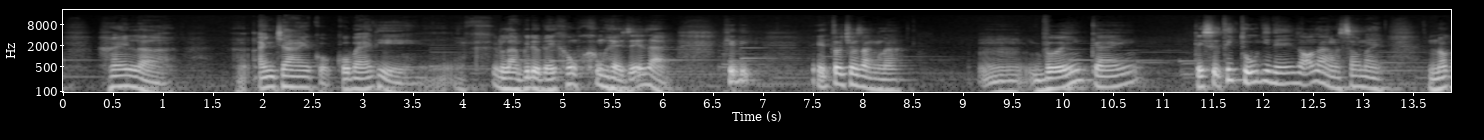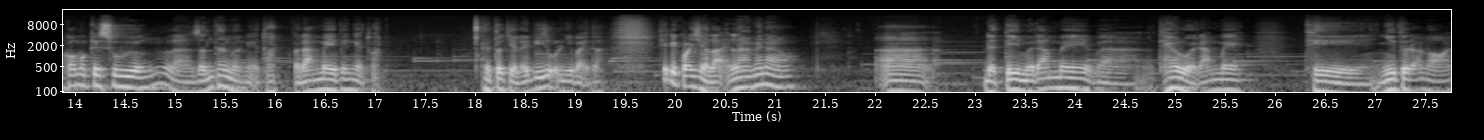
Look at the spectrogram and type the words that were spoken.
hay là anh trai của cô bé thì làm cái điều đấy không không hề dễ dàng. Thế thì tôi cho rằng là với cái cái sự thích thú như thế rõ ràng là sau này nó có một cái xu hướng là dấn thân vào nghệ thuật và đam mê với nghệ thuật. Thì tôi chỉ lấy ví dụ là như vậy thôi. Thế thì quay trở lại làm thế nào? À, để tìm được đam mê và theo đuổi đam mê thì như tôi đã nói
